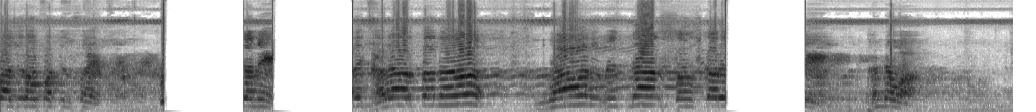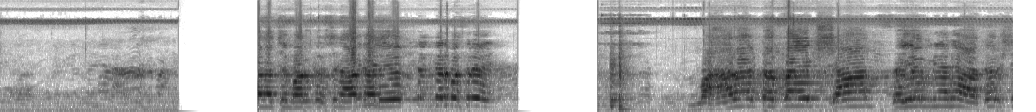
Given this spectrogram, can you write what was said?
बाजीराव पाटील साहेब. त्यांनी आणि खऱ्या अर्थानं ज्ञान विज्ञान संस्कार धन्यवाद. मार्गदर्शन हात आले. शंकर बसरे. महाराष्ट्रातला एक शांत संयमी आणि आदर्श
